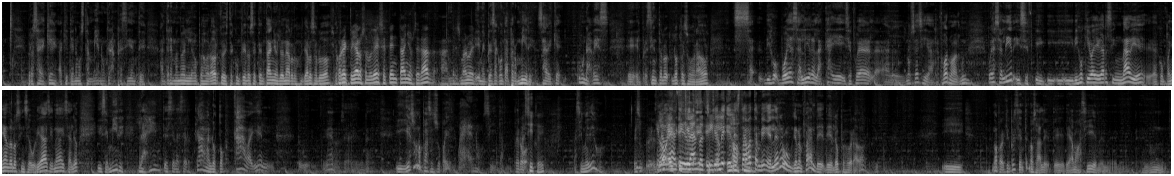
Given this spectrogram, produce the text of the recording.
pero ¿sabe qué? Aquí tenemos también un gran presidente, Andrés Manuel López Obrador, que hoy está cumpliendo 70 años, Leonardo. ¿Ya lo saludó? Correcto, ya lo saludé, 70 años de edad a Andrés Manuel. Y me empieza a contar, pero mire, ¿sabe qué? Una vez eh, el presidente Ló- López Obrador dijo, voy a salir a la calle y se fue al, al- no sé si a Reforma o algún, voy a salir y, se- y- y- y dijo que iba a llegar sin nadie, acompañándolo, sin seguridad, sin nada, y salió. Y dice, mire, la gente se le acercaba, lo tocaba y él... bueno, o sea, una- y eso no pasa en su país. Bueno, sí, pero... Así te digo. Así me dijo. Eso- que lo ves es- así es que él- dudando, es que chino. él, él No. estaba también, él era un gran fan de, de López Obrador. Y no, pero aquí el presidente no sale, de- digamos así, en, en- en un...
